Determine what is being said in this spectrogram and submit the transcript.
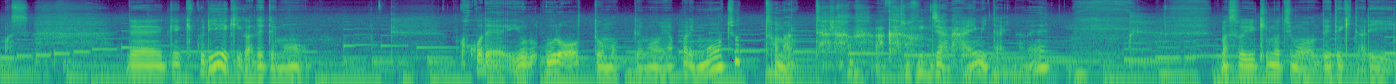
ます。で結局利益が出てもここで売ろうと思ってもやっぱりもうちょっと待ったら上がるんじゃないみたいなね。まあそういう気持ちも出てきたり、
